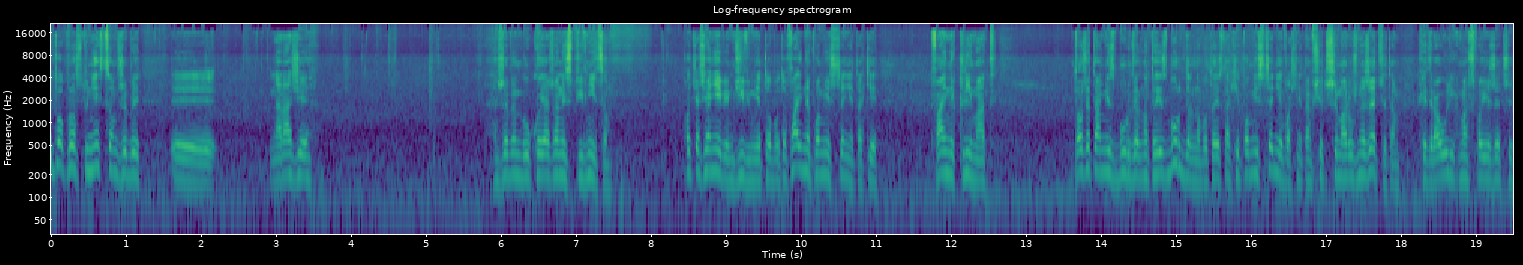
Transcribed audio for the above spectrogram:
i po prostu nie chcą, żeby yy, na razie żebym był kojarzony z piwnicą. Chociaż ja nie wiem, dziwi mnie to, bo to fajne pomieszczenie, takie fajny klimat. To, że tam jest burdel, no to jest burdel, no bo to jest takie pomieszczenie właśnie, tam się trzyma różne rzeczy, tam hydraulik ma swoje rzeczy.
